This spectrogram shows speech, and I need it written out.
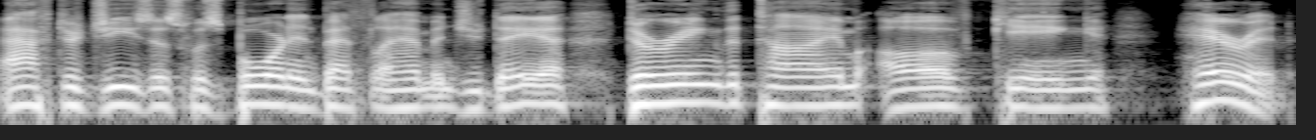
after Jesus was born in Bethlehem in Judea during the time of King Herod.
